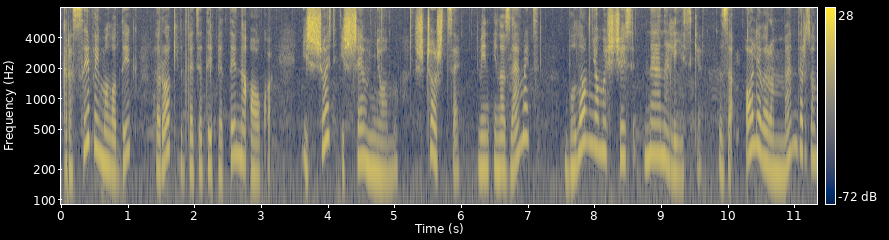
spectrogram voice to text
Красивий молодик, років 25 на око, і щось іще в ньому. Що ж це? Він іноземець? Було в ньому щось неанглійське. За Олівером Мендерсом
